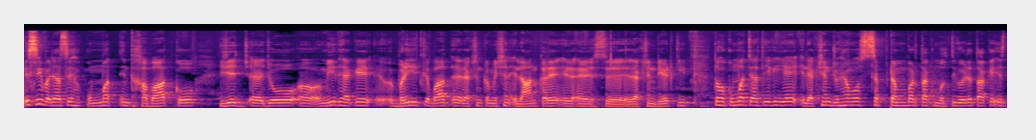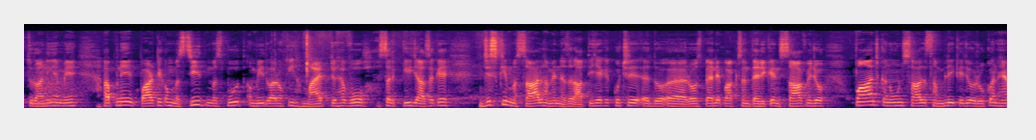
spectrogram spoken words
इसी वजह से हुकूमत इंतबात को ये जो उम्मीद है कि बड़ी ईद के बाद इलेक्शन कमीशन ऐलान करे इस इलेक्शन डेट की तो हुकूमत चाहती है कि ये इलेक्शन जो है वो सितंबर तक मुलतवी हो जाए ताकि इस दुरानिए में अपनी पार्टी को मज़ीद मज़बूत उम्मीदवारों की हमायत जो है वो हासिल की जा सके, जिसकी मसाल हमें नज़र आती है कि कुछ रोज़ पहले पाकिस्तान तहरीक इंसाफ में जो पाँच कानून साज असम्बली के जो रुकन हैं,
